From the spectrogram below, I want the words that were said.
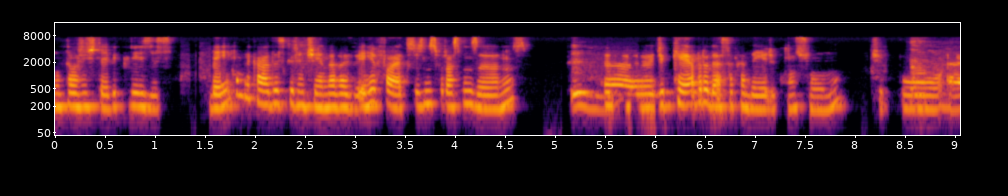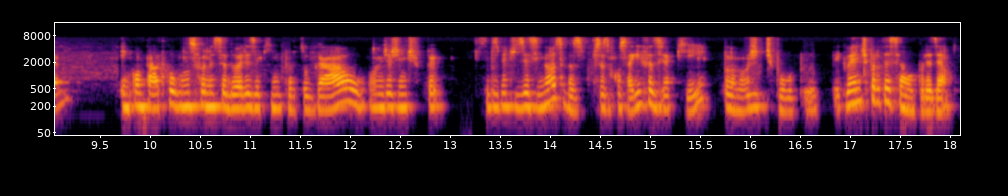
Então a gente teve crises bem complicadas que a gente ainda vai ver reflexos nos próximos anos uhum. uh, de quebra dessa cadeia de consumo, tipo uhum. Em contato com alguns fornecedores aqui em Portugal, onde a gente simplesmente dizia assim, nossa, vocês não conseguem fazer aqui, pelo amor de, tipo, equipamento de proteção, por exemplo.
